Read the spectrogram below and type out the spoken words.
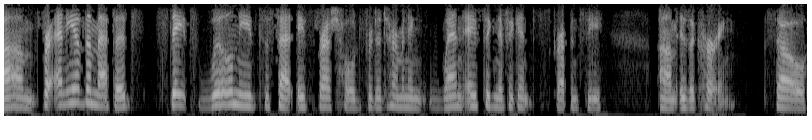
Um, for any of the methods, states will need to set a threshold for determining when a significant discrepancy um, is occurring. So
